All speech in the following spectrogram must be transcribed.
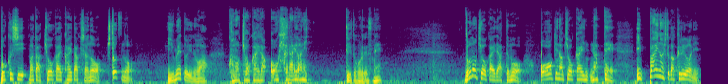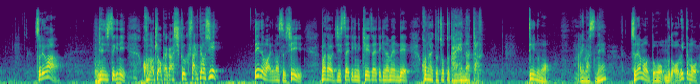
牧師また教会開拓者の一つの夢というのはこの教会が大きくなるように。っていうところですね。どの教会であっても大きな教会になっていっぱいの人が来るように。それは現実的にこの教会が祝福されてほしい。っていうのもありますしまたは実際的に経済的な面で来ないとちょっと大変になっちゃう。っていうのもありますね。それはもうどうどう見ても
